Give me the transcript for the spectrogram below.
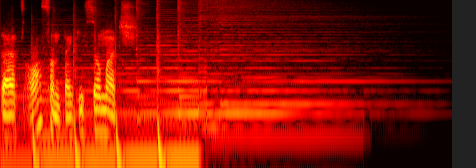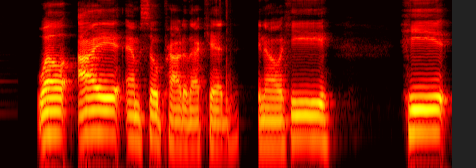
That's awesome. Thank you so much. Well, I am so proud of that kid. You know, he he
